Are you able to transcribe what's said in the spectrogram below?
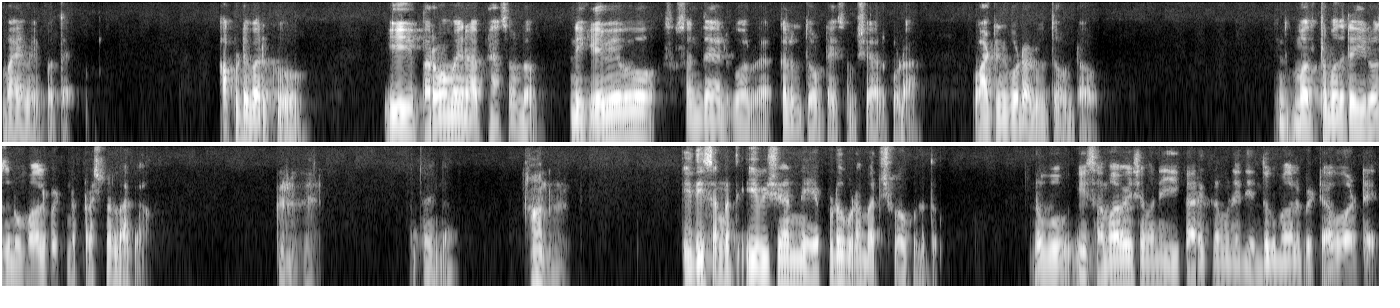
మాయమైపోతాయి. అప్పటి వరకు ఈ పరమమైన అభ్యాసంలో నీకు ఏవేవో సందేహాలు కల- కలుగుతూ ఉంటాయి సంశయాలు కూడా. వాటిని కూడా అడుగుతూ ఉంటావు. మొట్టమొదట ఈ రోజు నువ్వు మొదలుపెట్టిన ప్రశ్నలాగా. అర్థమైందా? అవును. ఇది సంగతి. ఈ విషయాన్ని ఎప్పుడూ కూడా మర్చిపోకూడదు. నువ్వు ఈ సమావేశం అని ఈ కార్యక్రమం అనేది ఎందుకు మొదలు పెట్టావు అంటే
